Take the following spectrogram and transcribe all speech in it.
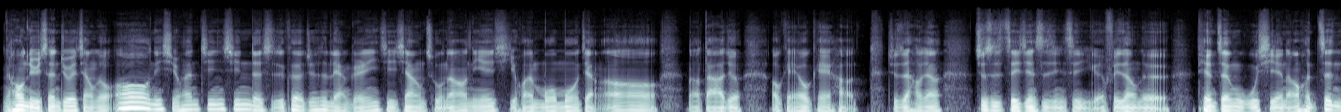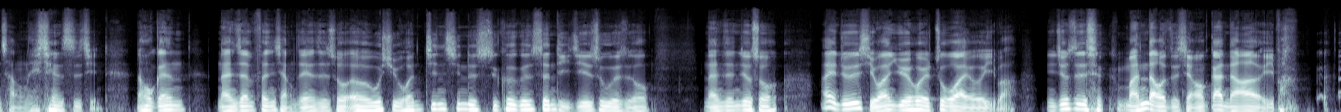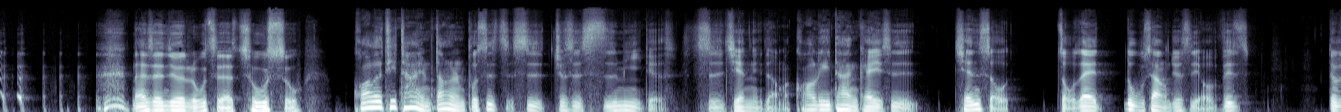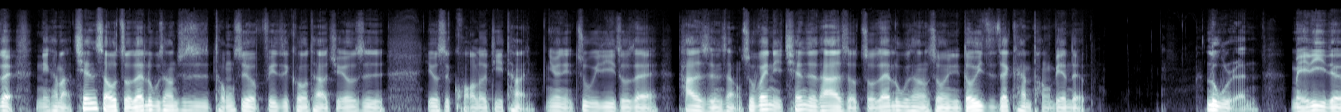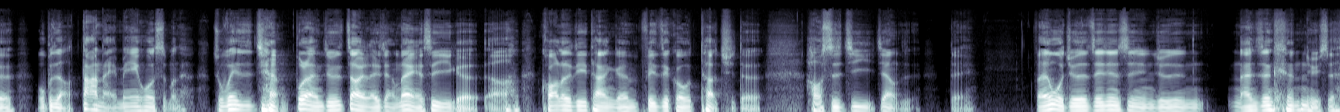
然后女生就会讲说：“哦，你喜欢精心的时刻，就是两个人一起相处，然后你也喜欢摸摸这样哦。”然后大家就 “OK OK 好”，就是好像就是这件事情是一个非常的天真无邪，然后很正常的一件事情。然后跟男生分享这件事，说：“呃，我喜欢精心的时刻跟身体接触的时候，男生就说那也就是喜欢约会做爱而已吧，你就是 满脑子想要干他而已吧。男生就是如此的粗俗。Quality time 当然不是只是就是私密的时间，你知道吗？Quality time 可以是牵手走在路上，就是有 vis，对不对？你看嘛，牵手走在路上就是同时有 physical touch，又是又是 quality time，因为你注意力都在他的身上，除非你牵着他的手走在路上的时候，你都一直在看旁边的路人，美丽的我不知道大奶妹或什么的。除非是这样，不然就是照理来讲，那也是一个 呃 quality time 跟 physical touch 的好时机，这样子。对，反正我觉得这件事情就是男生跟女生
